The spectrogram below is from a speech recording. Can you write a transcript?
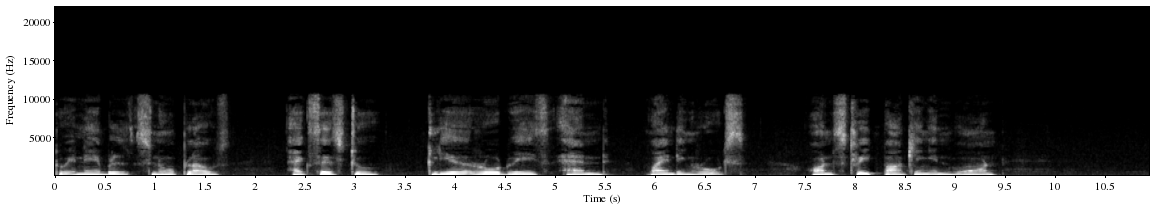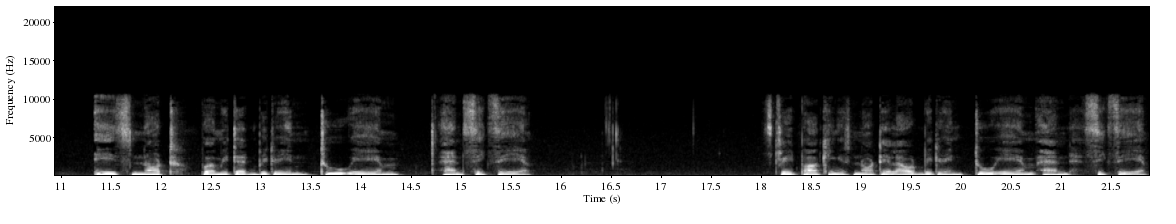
to enable snow plows access to clear roadways and winding roads. On street parking in Vaughan is not permitted between 2 a.m. and 6 a.m. Street parking is not allowed between 2 a.m. and 6 a.m.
